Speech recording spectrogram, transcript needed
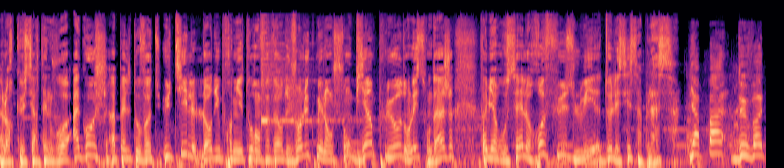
Alors que certaines voix à gauche appellent au vote utile lors du premier tour en faveur de Jean-Luc Mélenchon bien plus haut dans les sondages. Fabien Roussel refuse, lui, de laisser sa place. Il n'y a pas de vote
